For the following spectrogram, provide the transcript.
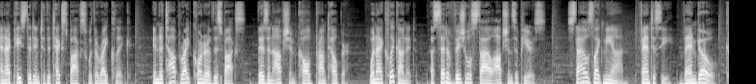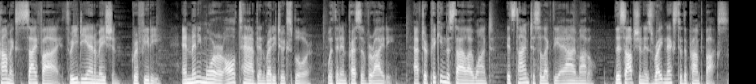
and I paste it into the text box with a right click. In the top right corner of this box, there's an option called Prompt Helper. When I click on it, a set of visual style options appears. Styles like neon, fantasy, Van Gogh, comics, sci fi, 3D animation, graffiti, and many more are all tabbed and ready to explore, with an impressive variety. After picking the style I want, it's time to select the AI model. This option is right next to the prompt box.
